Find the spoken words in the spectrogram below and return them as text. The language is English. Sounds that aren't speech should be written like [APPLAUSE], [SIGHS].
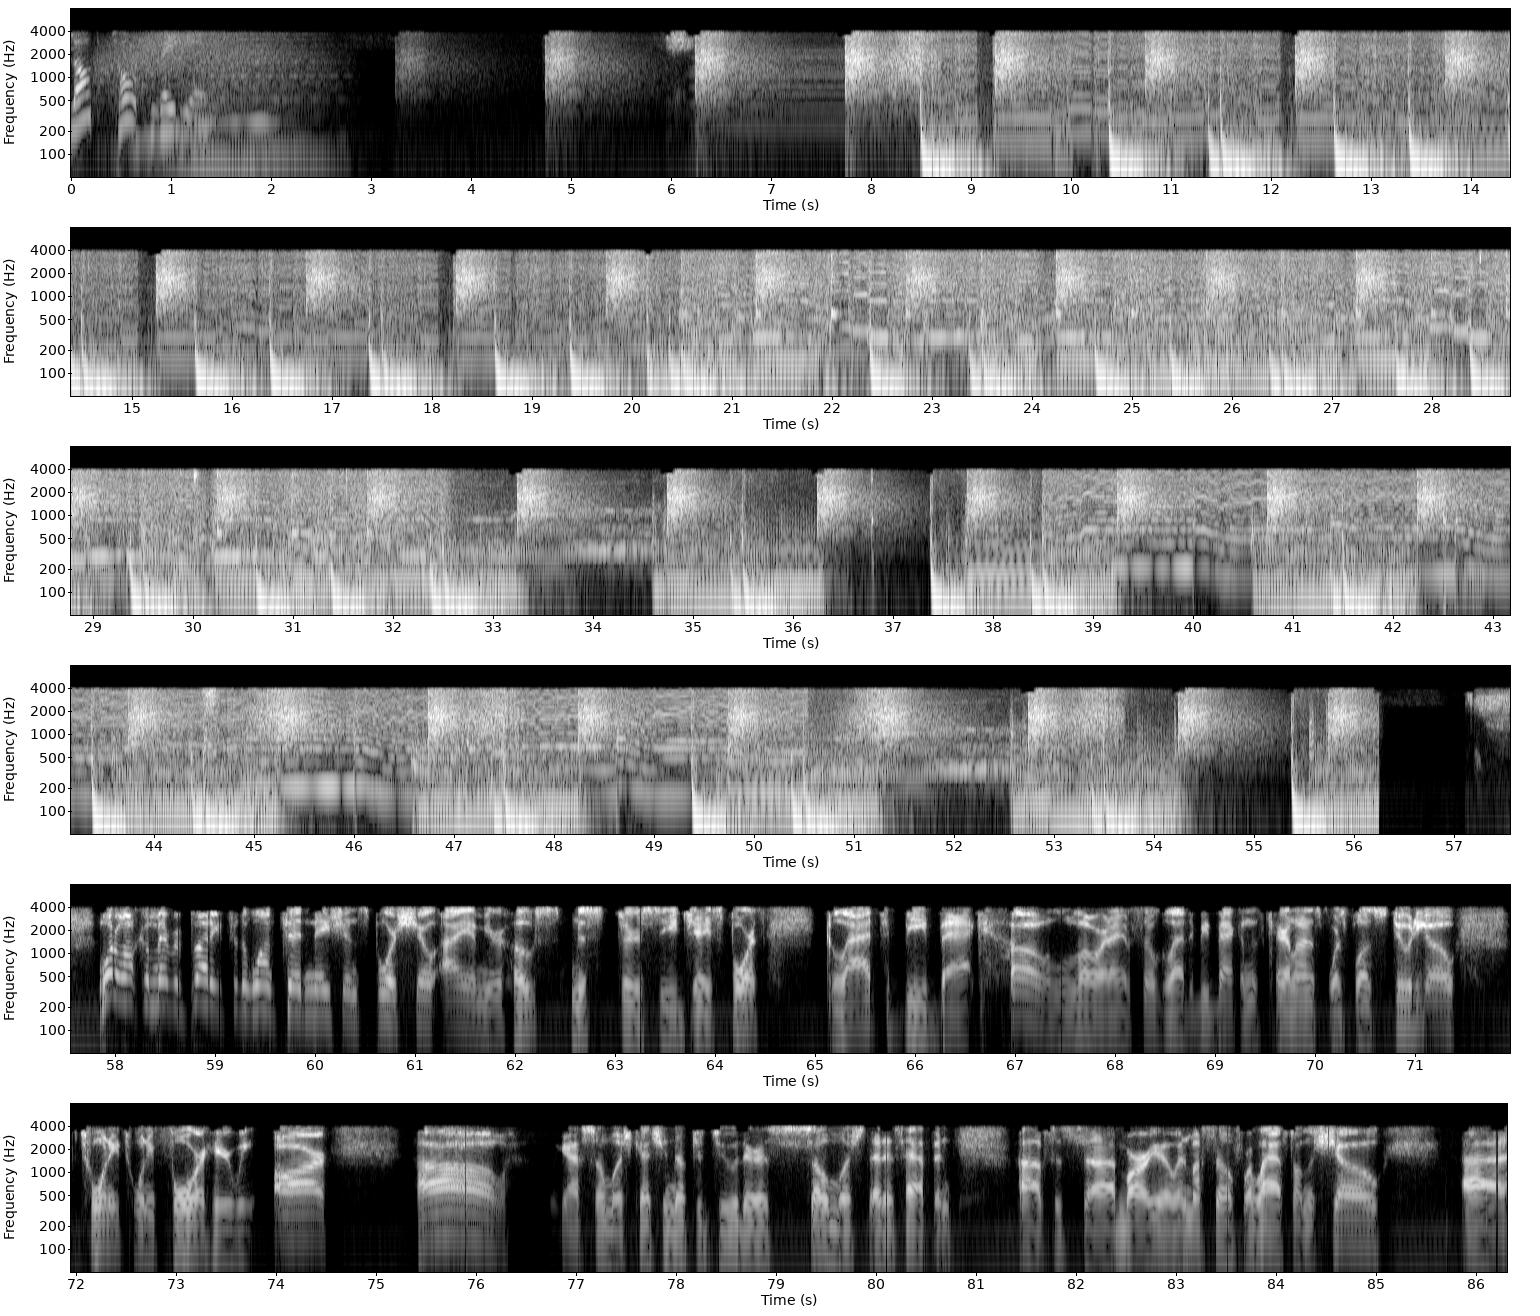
Blog Talk Radio. Everybody, to the One Ten Nation Sports Show. I am your host, Mr. CJ Sports. Glad to be back. Oh, Lord, I am so glad to be back in this Carolina Sports Plus studio. 2024, here we are. Oh, we got so much catching up to do. There is so much that has happened uh, since uh, Mario and myself were last on the show. Uh,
